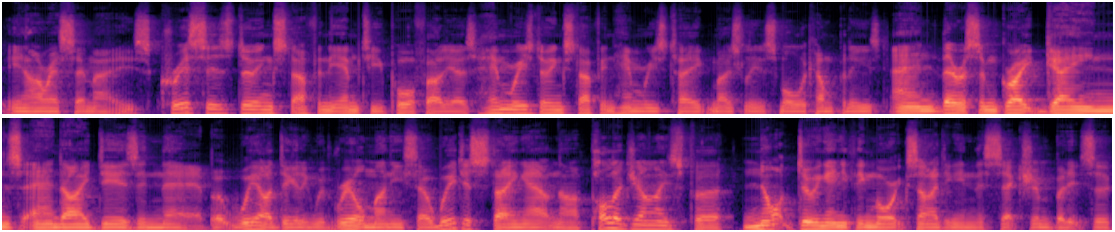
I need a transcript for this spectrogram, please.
in our SMAs. Chris is doing stuff in the MT portfolios. Henry's doing stuff in Henry's Take, mostly in smaller companies. And there are some great gains and ideas in there. But we are dealing with real money, so we're just staying out. And I apologize for not doing anything more exciting in this section, but it's a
